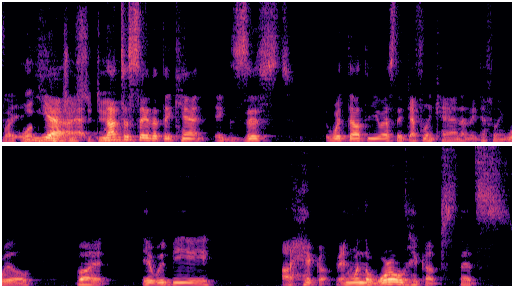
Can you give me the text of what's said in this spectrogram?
Like what people yeah, choose to do. not to say that they can't exist without the U.S. They definitely can, and they definitely will. But it would be a hiccup, and when the world hiccups, that's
